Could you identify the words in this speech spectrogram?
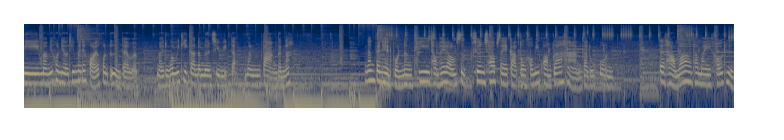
มีมามีคนเดียวที่ไม่ได้ขอให้คนอื่น แต่แบบหมายถึงว่าวิธีการดำเนินชีวิตอะมันต่างกันนะ นั่นเป็นเหตุผลหนึ่งที่ทำให้เรารู้สึกชื่นชอบไซยากะตรงเขามีความกล้าหาญค่ะทุกคน แต่ถามว่าทำไมเขาถึง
